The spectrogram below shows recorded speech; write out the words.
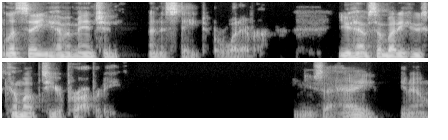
Let's say you have a mansion, an estate, or whatever. You have somebody who's come up to your property. And you say, Hey, you know,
